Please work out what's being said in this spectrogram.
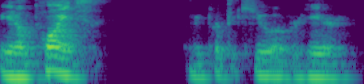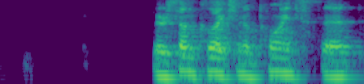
you know, points. Let me put the Q over here. There's some collection of points that,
